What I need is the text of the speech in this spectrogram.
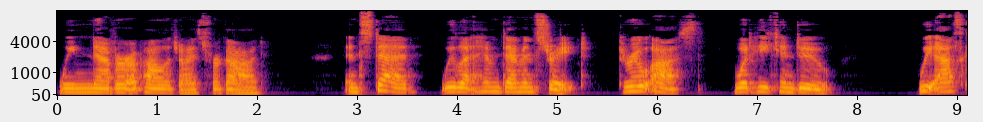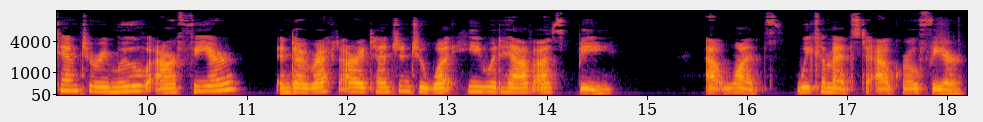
We never apologize for God. Instead, we let Him demonstrate, through us, what He can do. We ask Him to remove our fear and direct our attention to what He would have us be. At once, we commence to outgrow fear.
